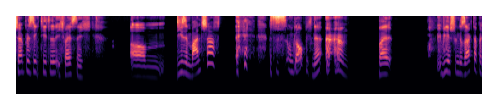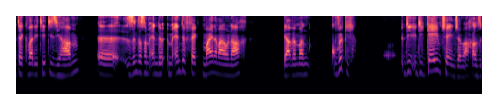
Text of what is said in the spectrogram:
Champions League-Titel, ich weiß nicht. Ähm, diese Mannschaft, das ist unglaublich, ne? Weil, wie ihr schon gesagt habt, mit der Qualität, die sie haben, äh, sind das am Ende, im Endeffekt meiner Meinung nach, ja, wenn man wirklich die, die Game Changer macht, also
